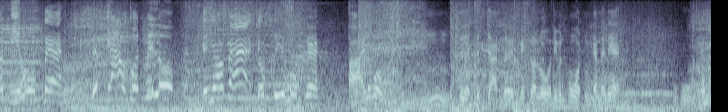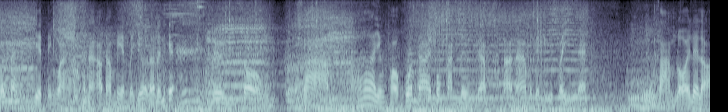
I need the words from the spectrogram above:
มันมีหกเนี่ยเล็บยาวทนไม่ลูกจะยอมแพ้โจมตีหกเนี่ยตายแล้วผมอื้อหือ เดือดจัดๆเลยเมกาโลนี่มันโหดเหมือนกันนะเนี่ยโอ้โหแค่ร้อยแปดสิบเจ็ดเองว่ะขนาดเอาดาเมจมาเยอะแล้วนะเนี่ยหนึ่งสองสามอ่ายังพอโค่นได้ป้องกันหนึ่งนะครับตาหน้ามันจะมีสี่นะโอ้โหสามร้อยเลยเหรอ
